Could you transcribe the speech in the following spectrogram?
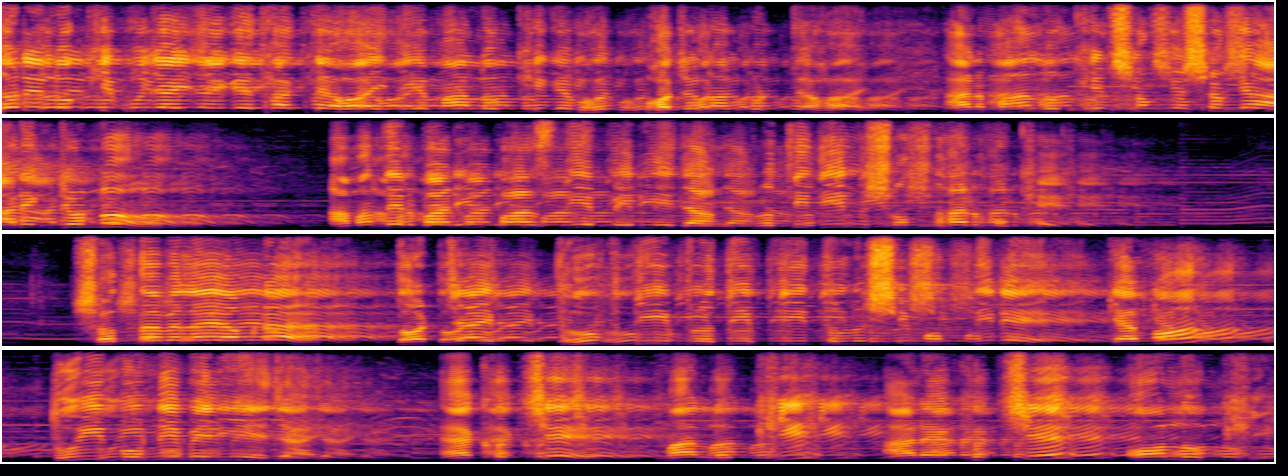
ধরে লক্ষ্মী পূজায় জেগে থাকতে হয় দিয়ে মা লক্ষ্মীকে ভজনা করতে হয়। আর মা লক্ষ্মীর সঙ্গে সঙ্গে আরেকজন আমাদের বাড়ির পাশ দিয়ে পেরিয়ে যান। প্রতিদিন সন্ধ্যার মুখে। সন্ধ্যাবেলায় আমরা দরজায় ধূপ দিই প্রদীপ দিই তুলসী মন্দিরে কেন? দুই বনে বেরিয়ে যায় এক হচ্ছে মা লক্ষ্মী আর এক হচ্ছে অলক্ষ্মী।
